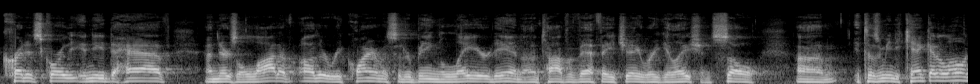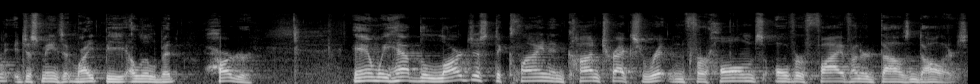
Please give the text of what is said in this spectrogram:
credit score that you need to have, and there's a lot of other requirements that are being layered in on top of FHA regulations. So um, it doesn't mean you can't get a loan, it just means it might be a little bit harder. And we have the largest decline in contracts written for homes over $500,000.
